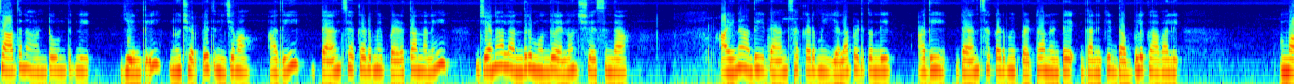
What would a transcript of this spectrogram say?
సాధన అంటూ ఉంటుంది. ఏంటి? నువ్వు చెప్పేది నిజమా? అది డ్యాన్స్ అకాడమీ పెడతానని జనాలందరి ముందు అనౌన్స్ చేసిందా? అయినా అది డ్యాన్స్ అకాడమీ ఎలా పెడుతుంది? అది డ్యాన్స్ అకాడమీ పెట్టాలంటే దానికి డబ్బులు కావాలి. మా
